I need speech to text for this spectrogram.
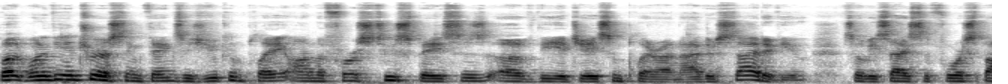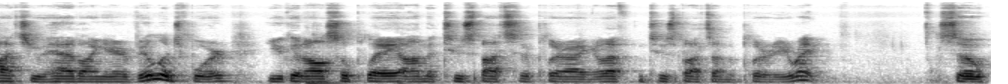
But one of the interesting things is you can play on the first two spaces of the adjacent player on either side of you. So besides the four spots you have on your village board, you can also play on the two spots of the player on your left and two spots on the player to your right. So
